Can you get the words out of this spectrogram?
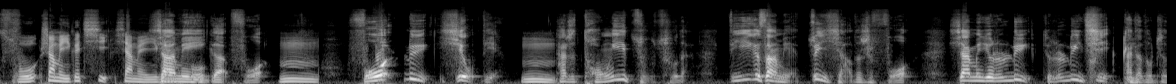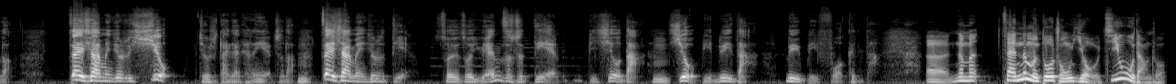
素，佛上面一个气，下面一个下面一个佛，嗯。氟氯溴碘，嗯它是同一组出的。第一个上面最小的是佛，下面就是氯，就是氯气，大家都知道。再下面就是溴，就是大家可能也知道。再下面就是碘，所以说原子是碘比溴大，溴比氯大，氯比佛更大。呃，那么在那么多种有机物当中，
